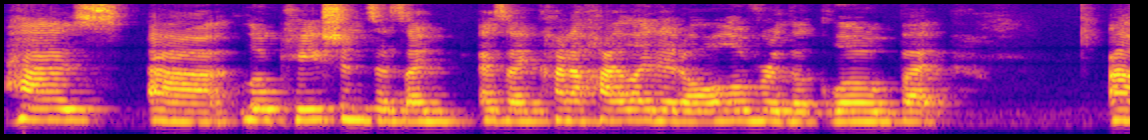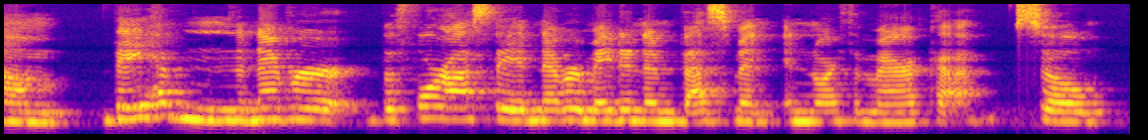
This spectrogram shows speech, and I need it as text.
has uh, locations, as I as I kind of highlighted, all over the globe, but. Um, they have never before us they had never made an investment in north america so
